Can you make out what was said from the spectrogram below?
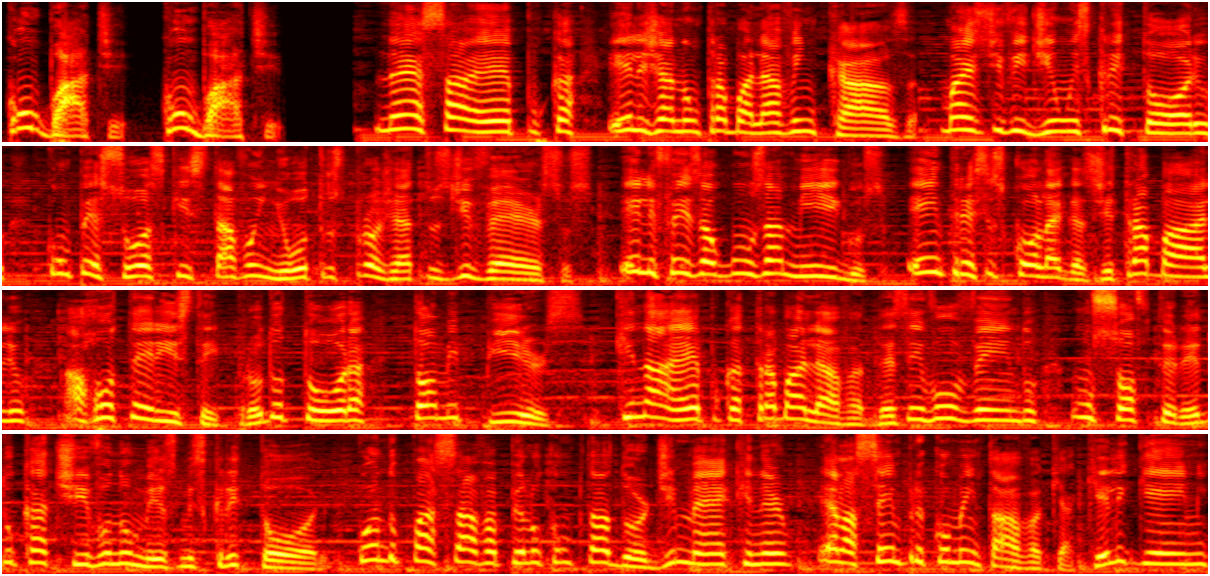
combate, combate. Nessa época, ele já não trabalhava em casa, mas dividia um escritório com pessoas que estavam em outros projetos diversos. Ele fez alguns amigos, entre esses colegas de trabalho, a roteirista e produtora Tommy Pierce, que na época trabalhava desenvolvendo um software educativo no mesmo escritório. Quando passava pelo computador de Mechner, ela sempre comentava que aquele game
